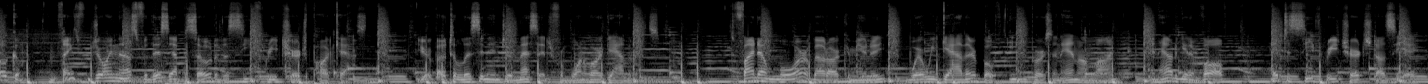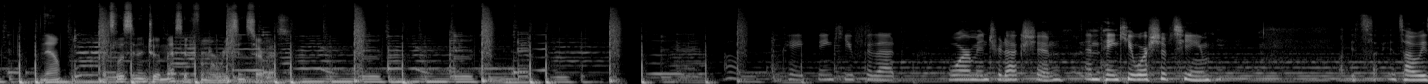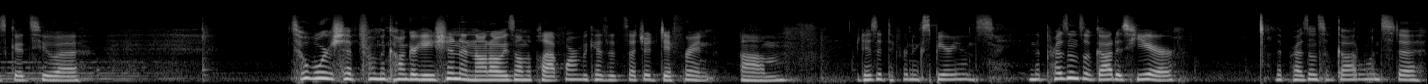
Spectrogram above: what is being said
Welcome, and thanks for joining us for this episode of the C3 Church Podcast. You're about to listen into a message from one of our gatherings. To find out more about our community, where we gather both in person and online, and how to get involved, head to c3church.ca. Now, let's listen into a message from a recent service. Oh, okay. Thank you for that warm introduction, and thank you, worship team. It's it's always good to uh, to worship from the congregation and not always on the platform because it's such a different. Um, it is a different experience, and the presence of God is here. The presence of God wants to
